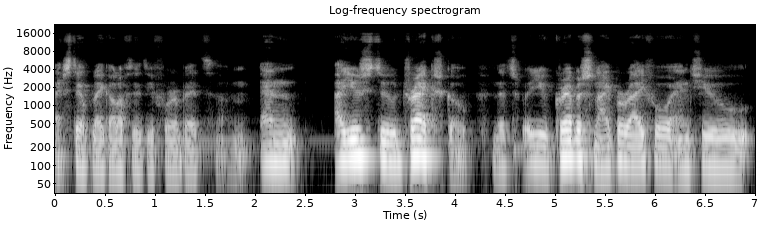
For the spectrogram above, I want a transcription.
I still play Call of Duty for a bit, um, and I used to drag scope. That's where you grab a sniper rifle and you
